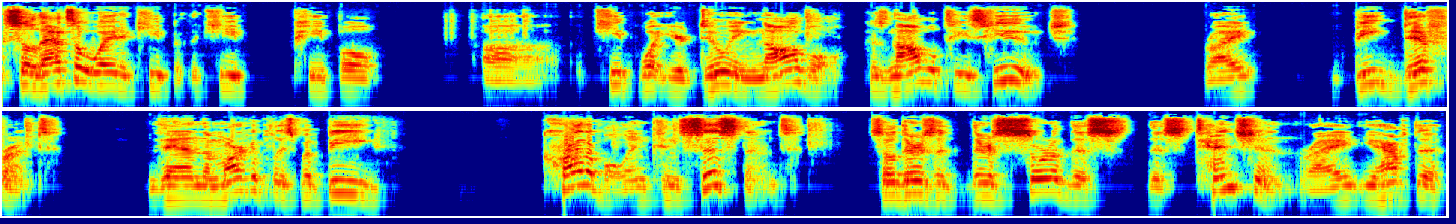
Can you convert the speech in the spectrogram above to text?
so that's a way to keep to keep people uh, keep what you're doing novel because novelty is huge, right? be different than the marketplace, but be credible and consistent. So there's a there's sort of this this tension, right? You have to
